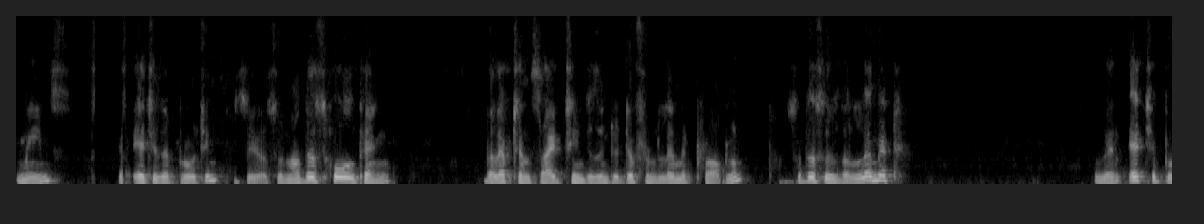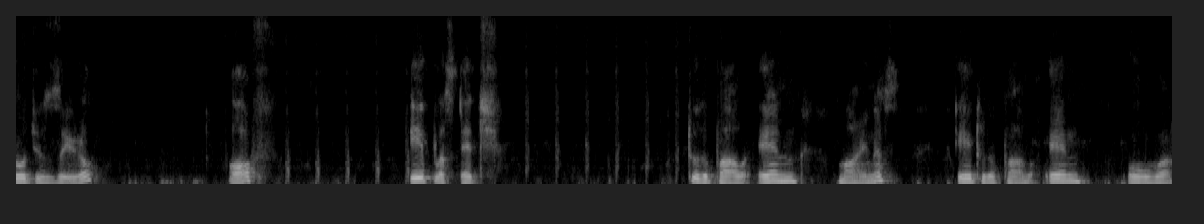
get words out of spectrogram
means h is approaching 0 so now this whole thing the left hand side changes into a different limit problem. So this is the limit when h approaches 0 of a plus h to the power n minus a to the power n over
